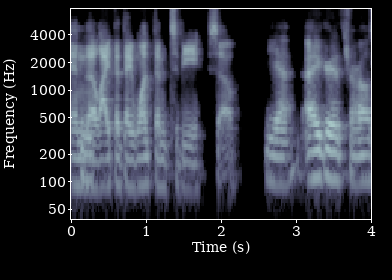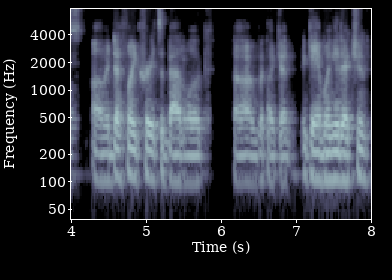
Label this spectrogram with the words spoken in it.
in mm-hmm. the light that they want them to be. So yeah, I agree with Charles. Um, it definitely creates a bad look uh, with like a, a, gambling addiction.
